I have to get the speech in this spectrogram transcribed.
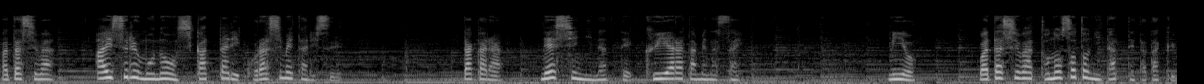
私は愛する者を叱ったり懲らしめたりする。だから熱心になって悔い改めなさい。見よ私は戸の外に立って叩く。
